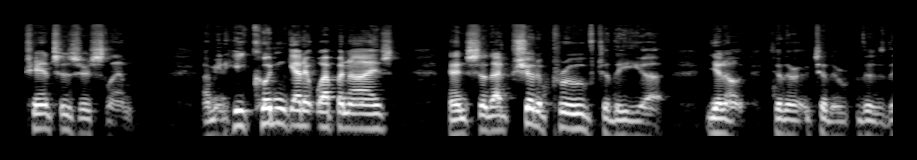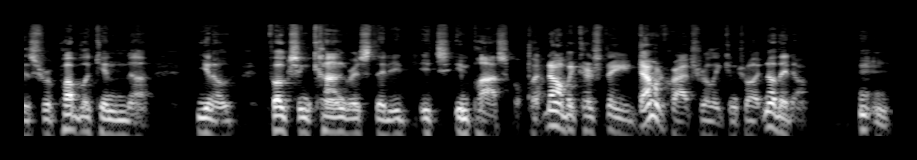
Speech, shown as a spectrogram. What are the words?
chances are slim. I mean, he couldn't get it weaponized, and so that should have proved to the, uh, you know, to the to the, the this Republican, uh, you know, folks in Congress that it, it's impossible. But no, because the Democrats really control it. No, they don't. Mm-mm.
